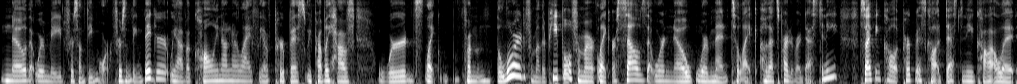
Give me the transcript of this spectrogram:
know that we're made for something more for something bigger. We have a calling on our life. We have purpose. We probably have words like from the Lord from other people from our like ourselves that we're know we're meant to like oh that's part of our destiny. So I think call it purpose call it destiny call it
